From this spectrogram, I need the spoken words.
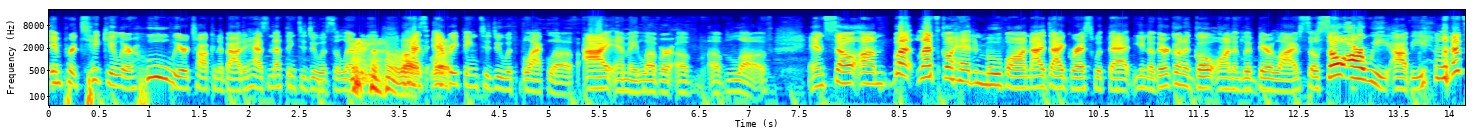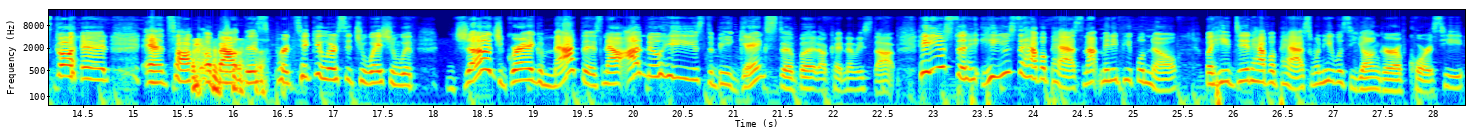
in particular who we're talking about. It has nothing to do with celebrity. right, it has right. everything to do with black love. I am a lover of of love. And so um but let's go ahead and move on. I digress with that. You know, they're going to go on and live their lives. So so are we, Avi. let's go ahead and talk about this particular situation with Judge Greg Mathis. Now, I knew he used to be gangster, but okay, let me stop. He used to he used to have a past. Not many people know, but he did have a past when he was younger, of course. He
